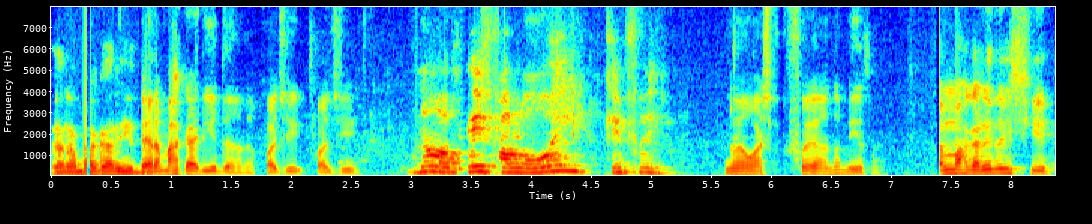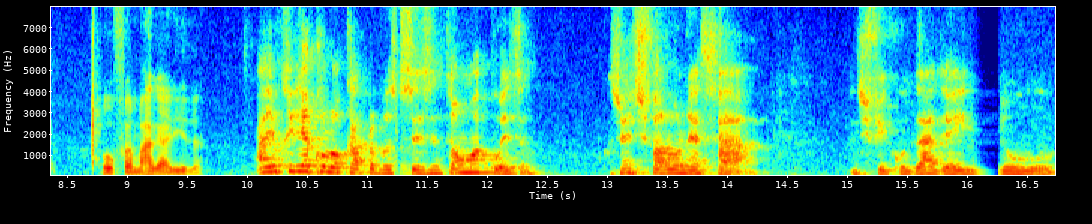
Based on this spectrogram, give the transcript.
Era a Margarida. Era a Margarida, Ana. Pode, pode. Não, alguém falou oi? Quem foi? Não, acho que foi a Ana mesmo. A Margarida em si. Ou foi a Margarida. Aí eu queria colocar para vocês, então, uma coisa. A gente falou nessa dificuldade aí do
